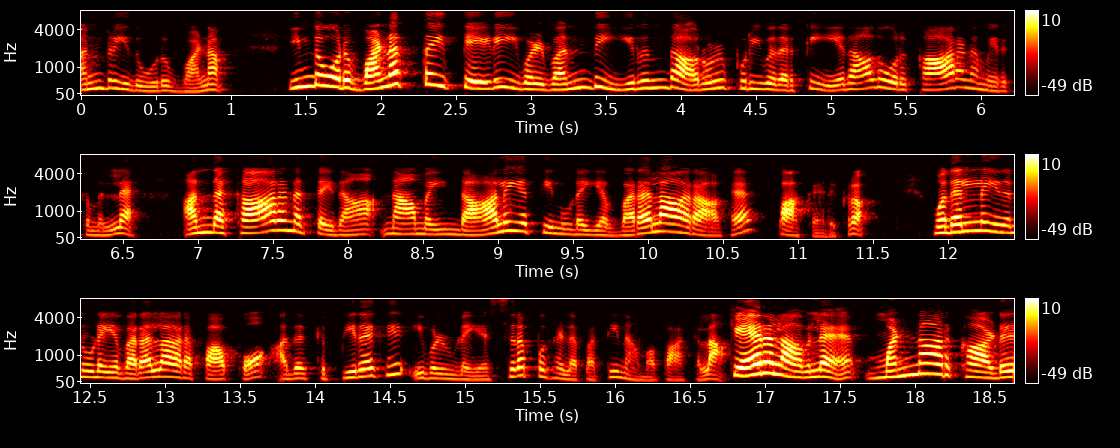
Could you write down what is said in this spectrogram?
அன்று இது ஒரு வனம். இந்த ஒரு வனத்தை தேடி இவள் வந்து இருந்து அருள் புரிவதற்கு ஏதாவது ஒரு காரணம் இருக்குமில்ல? அந்த காரணத்தை தான் நாம் இந்த ஆலயத்தினுடைய வரலாறாக பார்க்க இருக்கிறோம். முதல்ல இதனுடைய வரலாறை பார்ப்போம் அதற்கு பிறகு இவளுடைய சிறப்புகளை பத்தி நாம பார்க்கலாம். கேரளாவில் மன்னார்காடு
